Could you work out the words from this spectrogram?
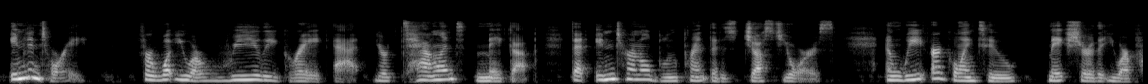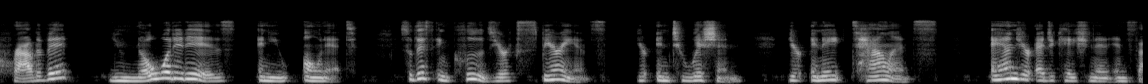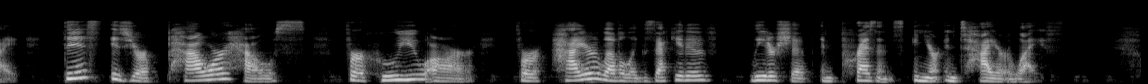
inventory for what you are really great at, your talent makeup, that internal blueprint that is just yours. And we are going to make sure that you are proud of it, you know what it is, and you own it. So this includes your experience, your intuition, your innate talents, and your education and insight. This is your powerhouse for who you are for higher level executive leadership and presence in your entire life.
